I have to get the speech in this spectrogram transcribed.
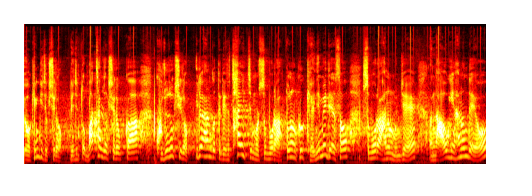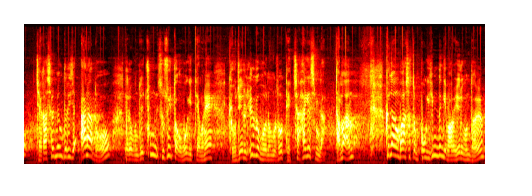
어, 경기적 시럽 내지는 또 마찰적 시럽과 구조적 시럽 이러한 것들에 대해서 차이점을 써보라 또는 그 개념에 대해서 써보라 하는 문제 어, 나오긴 하는데요. 제가 설명드리지 않아도 여러분들이 충분히 쓸 수 있다고 보기 때문에 교재를 읽어보는 것으로 대처하겠습니다. 다만 그냥 봐서 좀 보기 힘든 게 바로 여러분들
